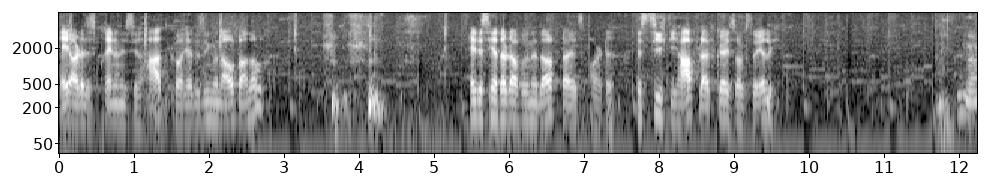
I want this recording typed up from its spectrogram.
Hey, Alter, das Brennen ist ja hardcore. Hört das irgendwann auf auch noch? Hey, das hört halt einfach nicht auf da jetzt, Alter. Das ziehe ich die Half-Life, gell? Ich sag's dir ehrlich. Ja,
